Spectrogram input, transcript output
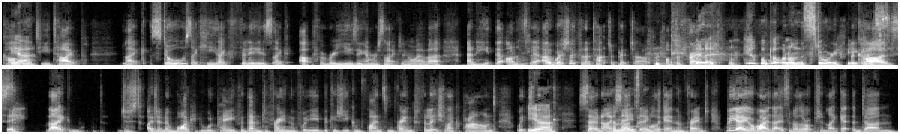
car Yeah. type like stalls like he like fully is like up for reusing and recycling or whatever and he that honestly i wish i could attach a picture of the frame We'll, we'll put one on the story for you Because- like just i don't know why people would pay for them to frame them for you because you can find some frames for literally like a pound which Yeah. look so nice Amazing. wouldn't bother getting them framed but yeah you're right that is another option like get them done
